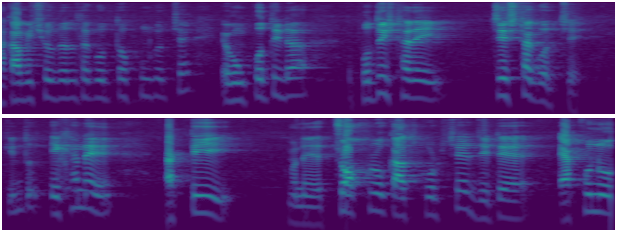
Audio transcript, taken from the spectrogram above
ঢাকা বিশ্ববিদ্যালয় থেকে উত্থাপন করছে এবং প্রতিটা প্রতিষ্ঠানেই চেষ্টা করছে। কিন্তু এখানে একটি মানে চক্র কাজ করছে যেটা এখনও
